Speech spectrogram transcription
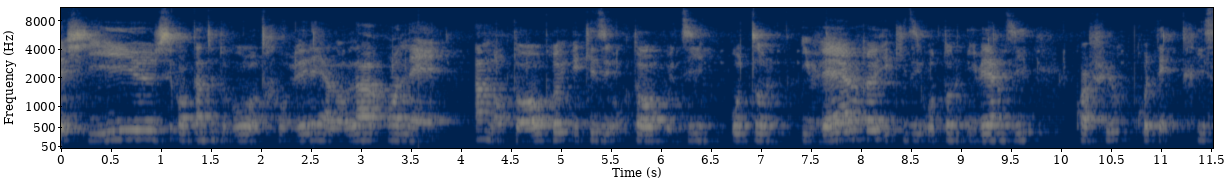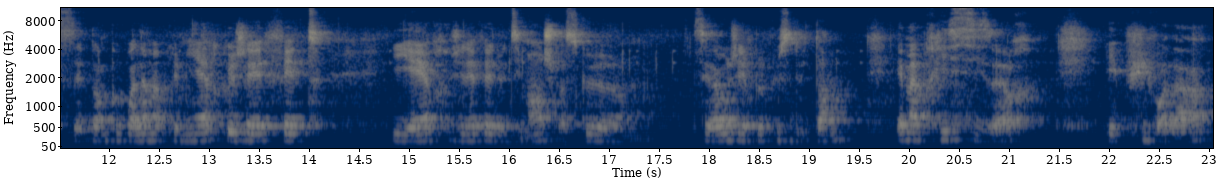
les filles, je suis contente de vous retrouver. Alors là, on est en octobre et qui dit octobre dit automne-hiver et qui dit automne-hiver dit coiffure protectrice. Donc voilà ma première que j'ai faite hier. Je l'ai faite le dimanche parce que euh, c'est là où j'ai un peu plus de temps. Elle m'a pris 6 heures. Et puis voilà,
